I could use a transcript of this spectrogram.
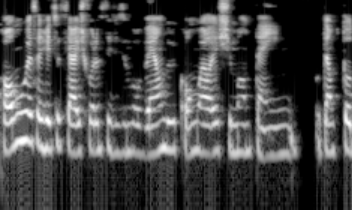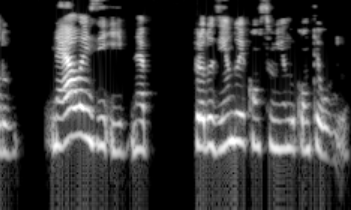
como essas redes sociais foram se desenvolvendo e como elas te mantêm o tempo todo nelas e, e né, produzindo e consumindo conteúdo.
